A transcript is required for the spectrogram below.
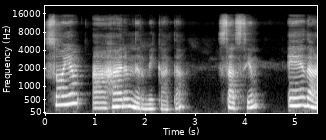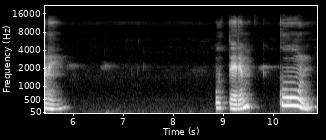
സ്വയം ആഹാരം നിർമ്മിക്കാത്ത സസ്യം ഏതാണ്? ഉത്തരം കൂൺ.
